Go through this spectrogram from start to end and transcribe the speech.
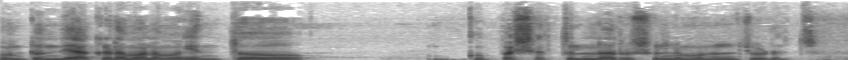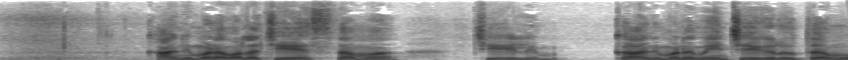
ఉంటుంది. అక్కడ మనం ఎంతో గొప్ప శక్తులున్న ఋషుల్ని మునులు చూడొచ్చు. కానీ మనం అలా చేస్తామా? చేయలేము. కానీ మనం ఏం చేయగలుగుతాము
